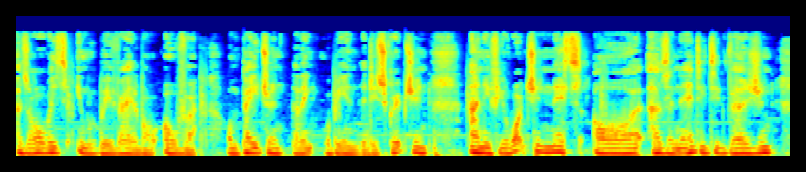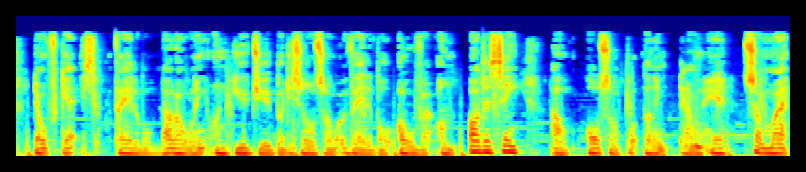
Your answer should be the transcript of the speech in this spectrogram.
as always, it will be available over on Patreon. The link will be in the description. And if you're watching this or as an edited version, don't forget it's available not only on YouTube, but it's also available over on Odysee. I'll also put the link down here somewhere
